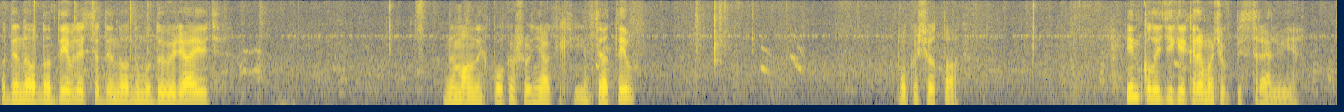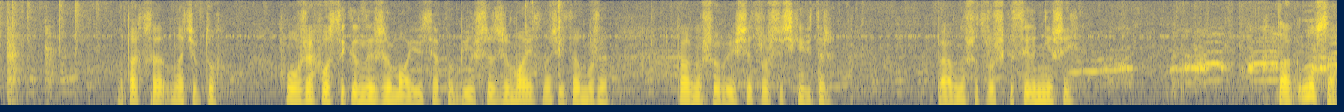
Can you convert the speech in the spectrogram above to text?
Один на одного дивляться, один на одному довіряють. Нема в них поки що ніяких ініціатив. Поки що так. Інколи тільки кремачок підстрелює. А так все начебто. О, вже хвостики в них зжимаються, побільше зжимають, значить там вже певно, що вище трошечки вітер. Певно, що трошки сильніший. Так, ну все.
